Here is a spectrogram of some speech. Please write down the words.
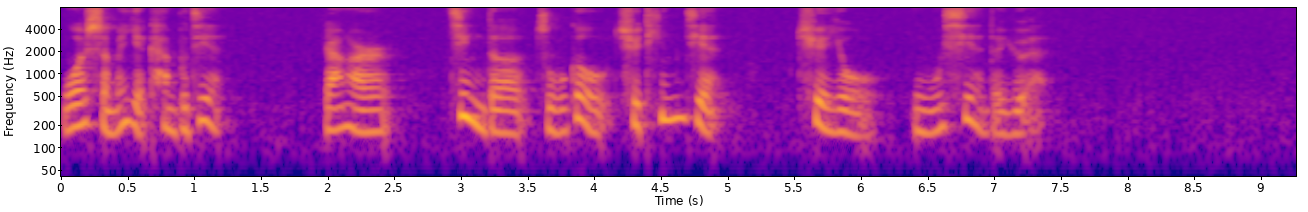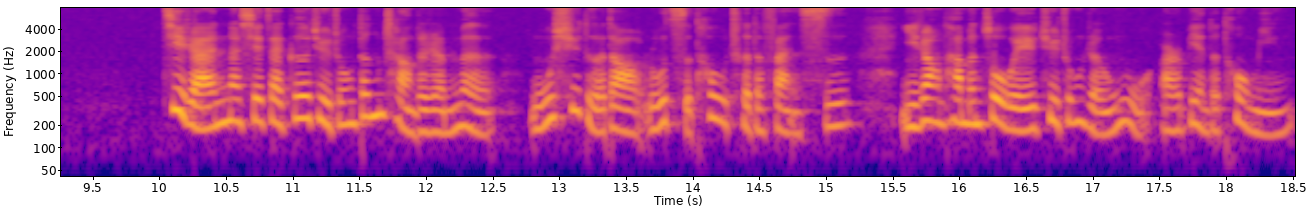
我什么也看不见，然而近得足够去听见，却又无限的远。既然那些在歌剧中登场的人们无需得到如此透彻的反思，以让他们作为剧中人物而变得透明，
